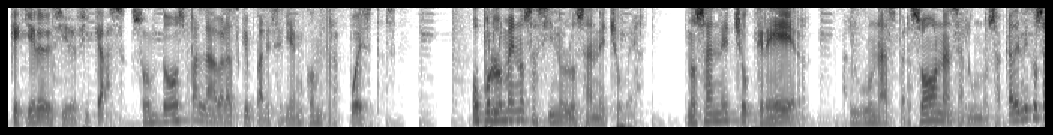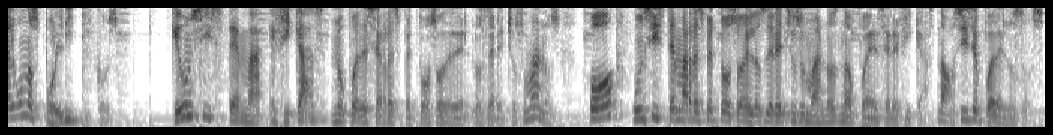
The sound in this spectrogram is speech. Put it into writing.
¿Qué quiere decir eficaz? Son dos palabras que parecerían contrapuestas, o por lo menos así nos los han hecho ver. Nos han hecho creer algunas personas, algunos académicos, algunos políticos, que un sistema eficaz no puede ser respetuoso de los derechos humanos o un sistema respetuoso de los derechos humanos no puede ser eficaz. No, sí se puede los dos.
